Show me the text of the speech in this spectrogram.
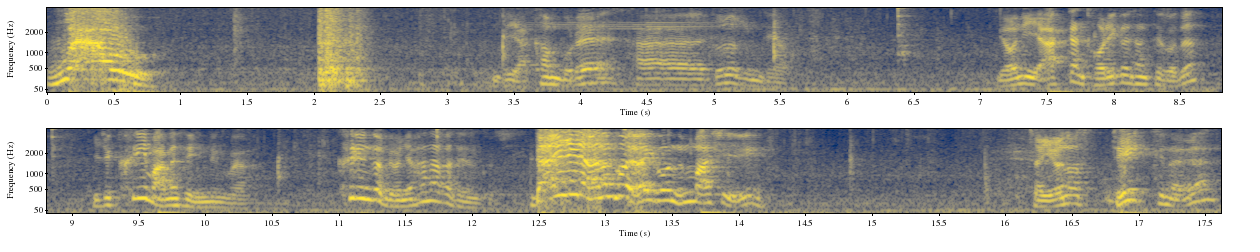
와우 약한 물에 살 졸여주면 돼요. 면이 약간 덜 익은 상태거든? 이제 크림 안에서 익는 거야. 크림과 면이 하나가 되는 거지. 난리 나는 거야, 이거는 맛이. 자, 연어 스테이크는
